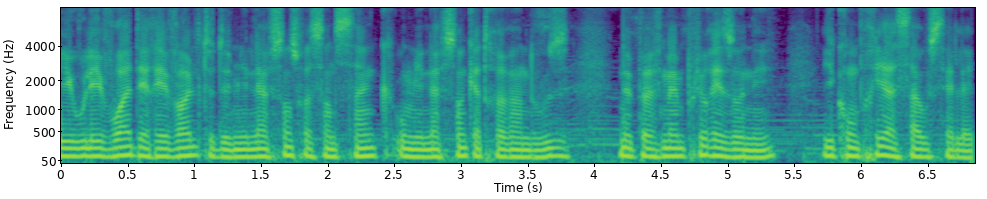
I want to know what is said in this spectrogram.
et où les voix des révoltes de 1965 ou 1992 ne peuvent même plus résonner, y compris à South LA.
